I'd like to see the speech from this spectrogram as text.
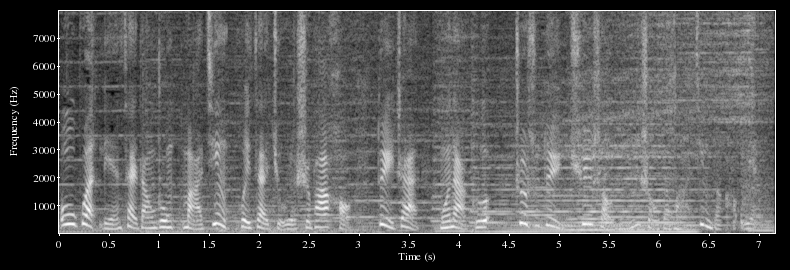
欧冠联赛当中马竞会在九月十八号对战摩纳哥这是对缺少人手的马竞的考验。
